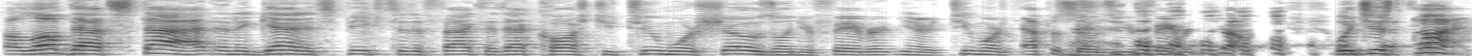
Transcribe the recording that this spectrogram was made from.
I love that stat, and again, it speaks to the fact that that cost you two more shows on your favorite, you know, two more episodes of your favorite show, which is fine.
